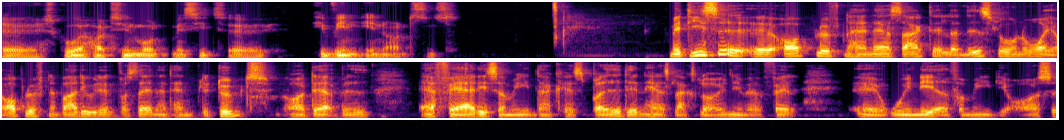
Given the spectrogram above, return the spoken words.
øh, skulle have holdt sin mund med sit øh, evindelige nonsens. Med disse øh, opløftende, han har sagt, eller nedslående ord, ja opløftende var det jo i den forstand, at han blev dømt, og derved er færdig som en, der kan sprede den her slags løgne i hvert fald, øh, ruineret formentlig også.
